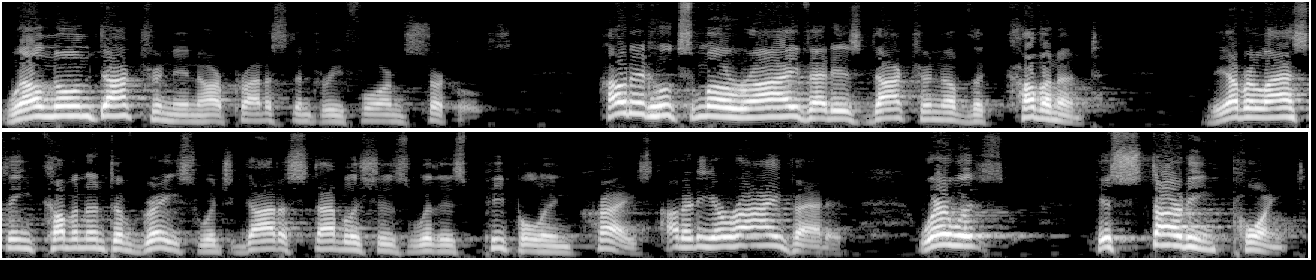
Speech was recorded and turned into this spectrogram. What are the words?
well-known doctrine in our Protestant Reformed circles. How did Hoeksema arrive at his doctrine of the covenant, the everlasting covenant of grace which God establishes with his people in Christ? How did he arrive at it? Where was his starting point?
